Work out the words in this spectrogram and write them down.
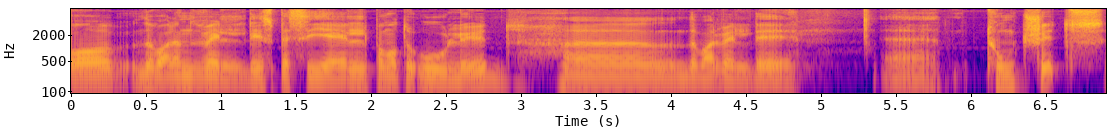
Og det var en veldig spesiell på en måte ordlyd. det var veldig tungt skyts,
